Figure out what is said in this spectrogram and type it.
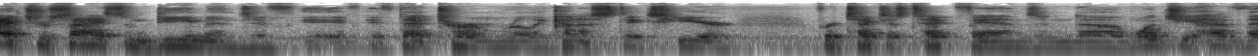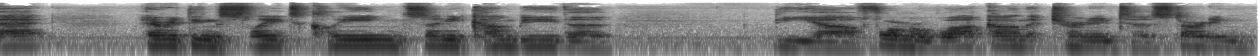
exercise some demons if, if, if that term really kind of sticks here for Texas Tech fans. And uh, once you have that, everything slates clean. Sonny Cumbie, the the uh, former walk-on that turned into starting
